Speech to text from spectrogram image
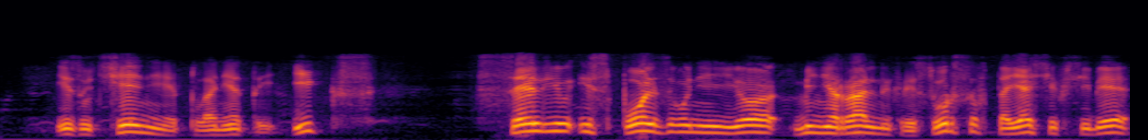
— изучение планеты X с целью использования ее минеральных ресурсов, таящих в себе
